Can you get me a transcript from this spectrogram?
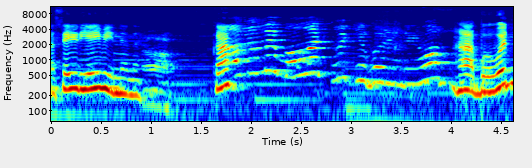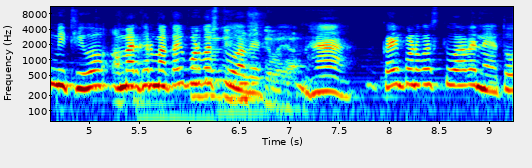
આ શેરડી આવી ને ને હા. કા? હા બહુ જ મીઠી હો. અમારા ઘરમાં કઈ પણ વસ્તુ આવે. હા કઈ પણ વસ્તુ આવે ને તો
